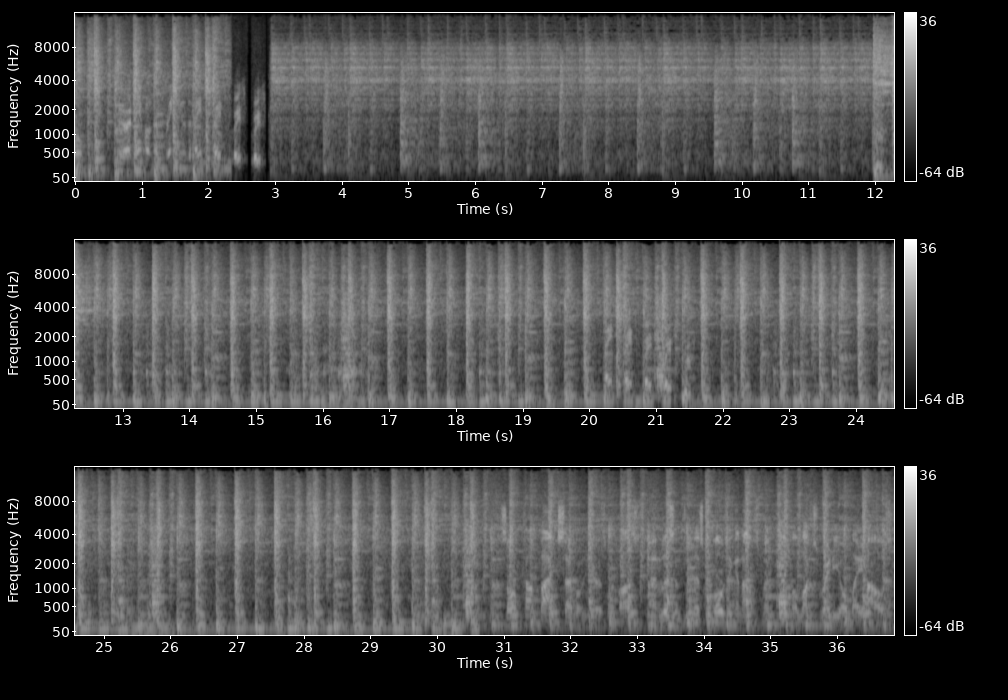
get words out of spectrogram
We are unable to bring you the latest. come back several years with us and listen to this closing announcement from the Lux Radio Playhouse.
